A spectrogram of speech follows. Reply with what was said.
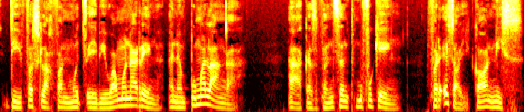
Die verslag van Motsebi wa Monareng in Mpumalanga. Ek is Vincent Mufokeng vir SAK nuus.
